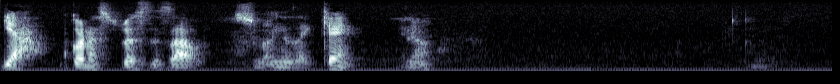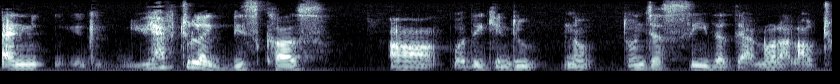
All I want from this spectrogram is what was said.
yeah, I'm gonna stress this out as long as I can, you know. And you have to like discuss uh what they can do. You know, don't just say that they are not allowed to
